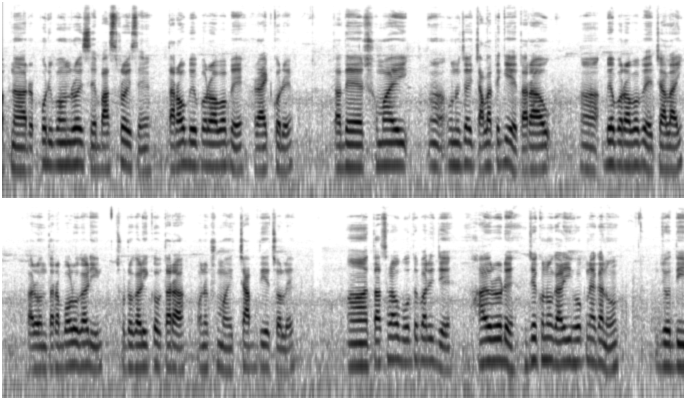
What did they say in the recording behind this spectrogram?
আপনার পরিবহন রয়েছে, বাস রয়েছে, তারাও বেপরোয়াভাবে রাইড করে। তাদের সময় অনুযায়ী চালাতে গিয়ে তারাও বেপরোয়াভাবে চালায়, কারণ তারা বড় গাড়ি, ছোট গাড়িকেও তারা অনেক সময় চাপ দিয়ে চলে। তাছাড়াও বলতে পারি যে হাই রোডে যে কোনো গাড়ি হোক না কেন যদি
